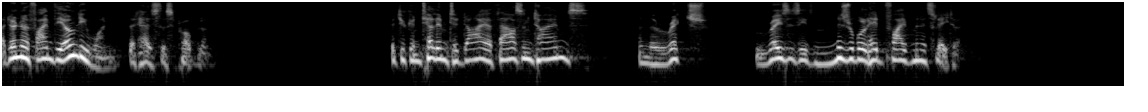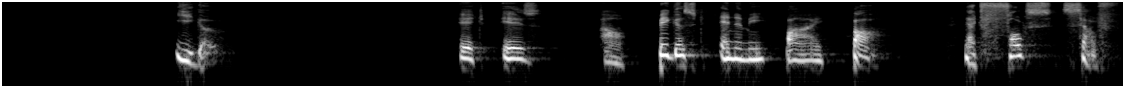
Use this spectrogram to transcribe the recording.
I don't know if I'm the only one that has this problem. But you can tell him to die a thousand times, and the wretch raises his miserable head five minutes later. Ego. It is our biggest enemy by far. That false self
